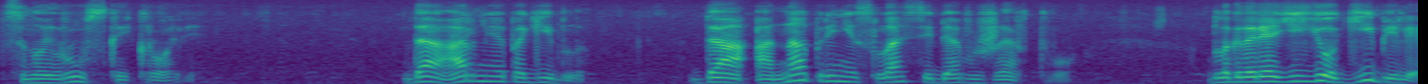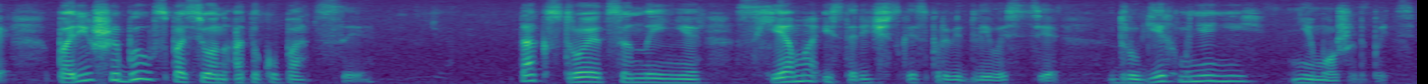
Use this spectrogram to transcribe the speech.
ценой русской крови. Да, армия погибла. Да, она принесла себя в жертву. Благодаря ее гибели Париж и был спасен от оккупации. Так строится ныне схема исторической справедливости. Других мнений не может быть.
